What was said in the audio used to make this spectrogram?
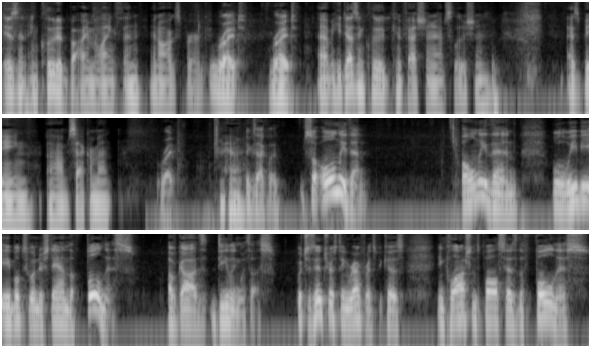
isn't included by Melanchthon in Augsburg. Right, right. Um, he does include confession and absolution as being um, sacrament. Right. Yeah. Exactly. So only then, only then will we be able to understand the fullness of God's dealing with us. Which is interesting reference because in Colossians, Paul says the fullness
